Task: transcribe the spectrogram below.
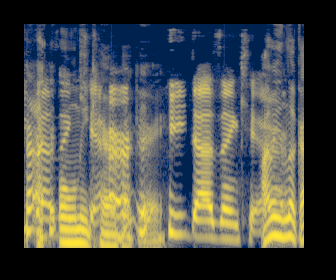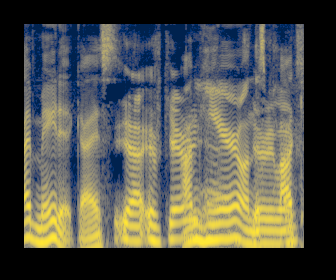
doesn't Only care. care about Gary. He doesn't care. I mean, look, I made it, guys. Yeah, if Gary, I'm here on this Gary likes it.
